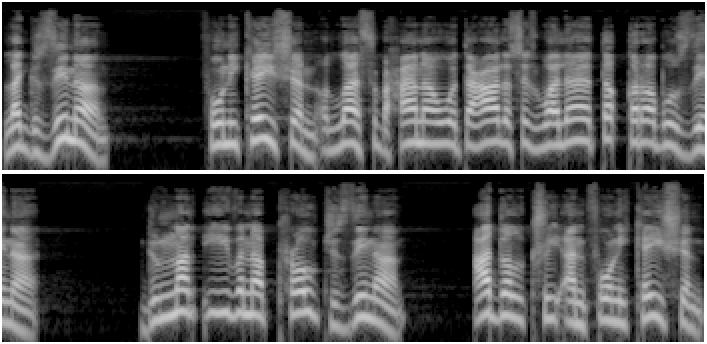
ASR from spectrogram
like zina, fornication. Allah subhanahu wa ta'ala says, وَلَا تَقْرَبُوا zina. Do not even approach zina, adultery and fornication.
